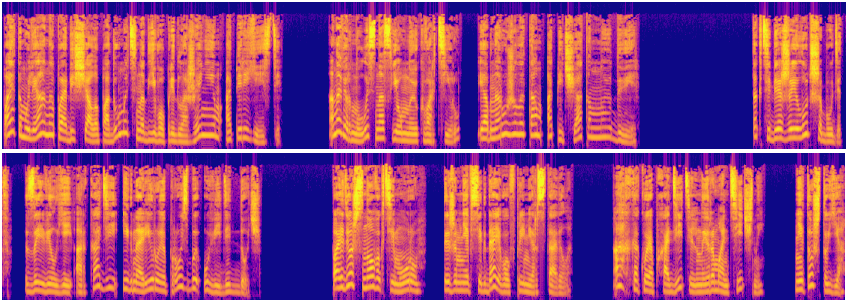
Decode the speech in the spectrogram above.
Поэтому Лиана пообещала подумать над его предложением о переезде. Она вернулась на съемную квартиру и обнаружила там опечатанную дверь. «Так тебе же и лучше будет», — заявил ей Аркадий, игнорируя просьбы увидеть дочь. «Пойдешь снова к Тимуру, ты же мне всегда его в пример ставила. Ах, какой обходительный, романтичный. Не то, что я.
